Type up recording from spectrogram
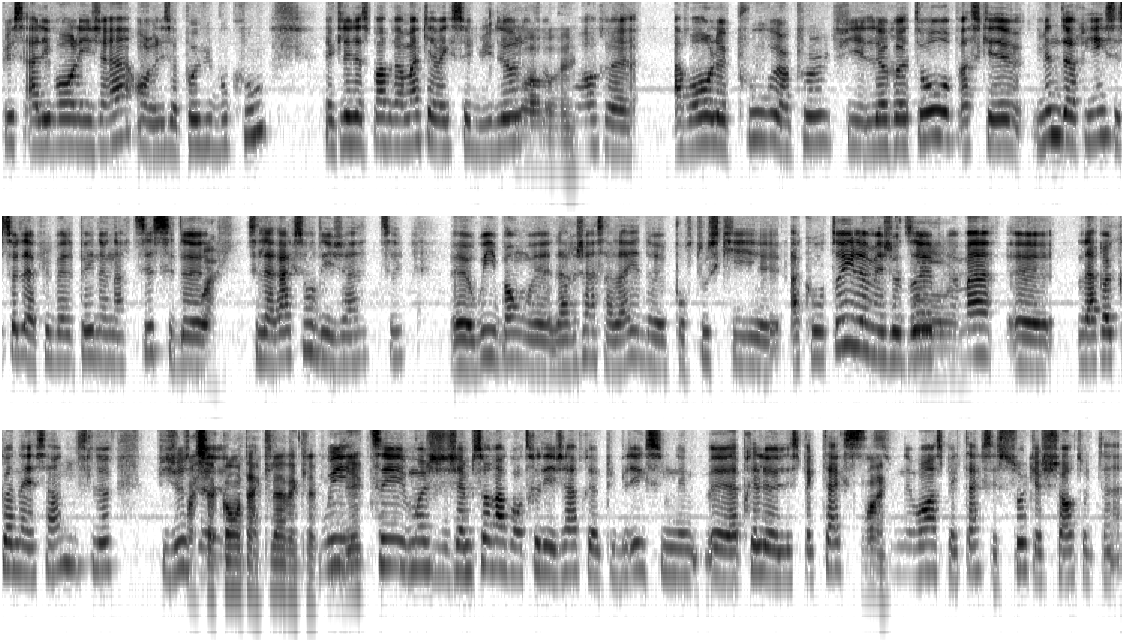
puisse aller voir les gens. On les a pas vus beaucoup. Fait que là, j'espère vraiment qu'avec celui-là, là, je vais pouvoir euh, avoir le pouls un peu, puis le retour, parce que, mine de rien, c'est ça la plus belle paye d'un artiste, c'est de, Ouais. c'est la réaction des gens, tu sais. Euh, oui, bon, euh, l'argent, ça l'aide pour tout ce qui est à côté, là, mais je veux dire, vraiment, euh, la reconnaissance, là, puis juste... Ouais, ce contact-là avec le oui, public. tu sais, moi, j'aime ça rencontrer les gens après le public, si vous venez- euh, après le, les spectacles. Si, Ouais. si vous venez voir un spectacle, c'est sûr que je sors tout le temps,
